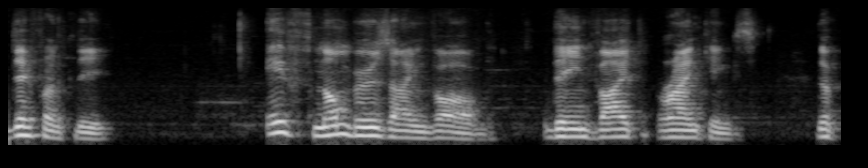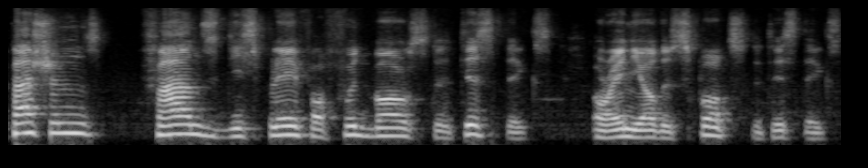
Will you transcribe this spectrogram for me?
differently. If numbers are involved, they invite rankings. The passions fans display for football statistics or any other sports statistics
